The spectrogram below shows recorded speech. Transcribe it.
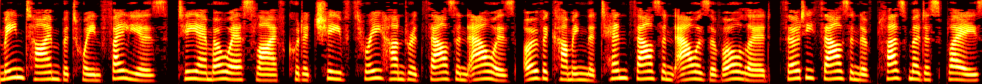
Mean time between failures, TMOS life could achieve 300,000 hours, overcoming the 10,000 hours of OLED, 30,000 of plasma displays,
